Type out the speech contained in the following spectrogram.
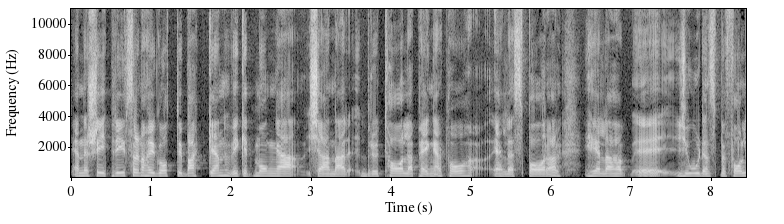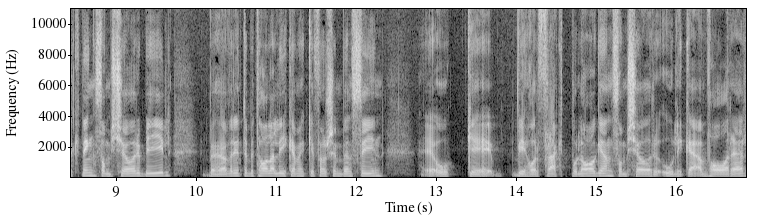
energipriserna har ju gått i backen, vilket många tjänar brutala pengar på eller sparar. Hela eh, jordens befolkning som kör bil behöver inte betala lika mycket för sin bensin. Eh, och eh, vi har fraktbolagen som kör olika varor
